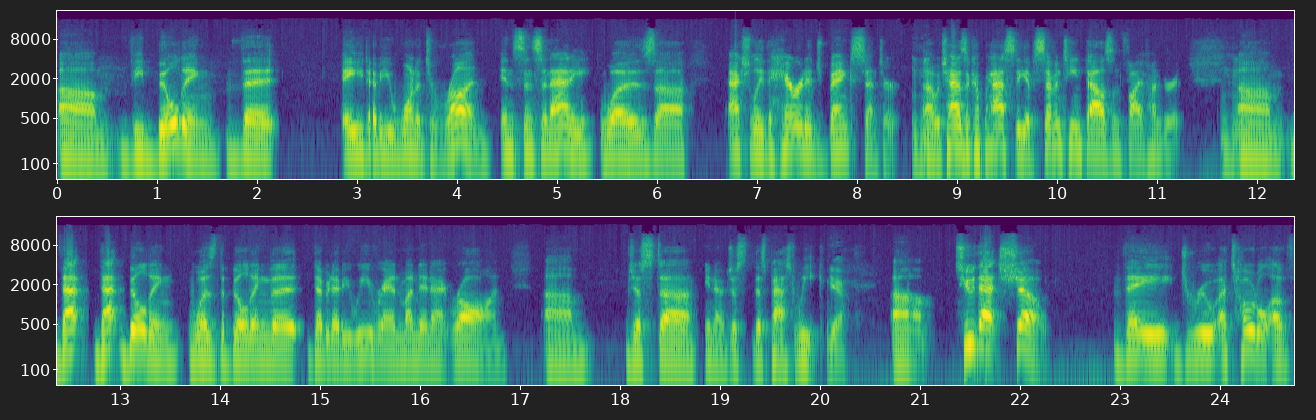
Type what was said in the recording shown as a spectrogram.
um, the building that AEW wanted to run in Cincinnati was uh, actually the Heritage Bank Center, mm-hmm. uh, which has a capacity of 17,500. Mm-hmm. Um, that that building was the building that WWE ran Monday Night Raw on, um, just uh, you know, just this past week. Yeah. Um, to that show, they drew a total of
